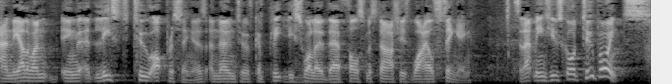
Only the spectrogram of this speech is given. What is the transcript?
and the other one being that at least two opera singers are known to have completely swallowed their false moustaches while singing. So that means you've scored two points.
